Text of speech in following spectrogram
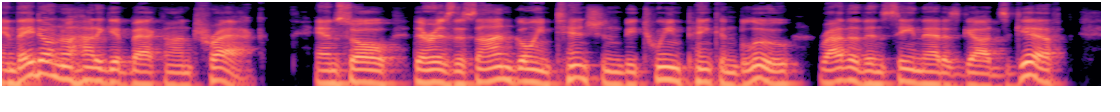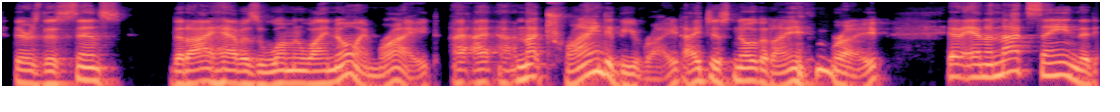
and they don't know how to get back on track. And so there is this ongoing tension between pink and blue. Rather than seeing that as God's gift, there's this sense that I have as a woman. Well, I know I'm right. I, I, I'm not trying to be right. I just know that I am right. And, and I'm not saying that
